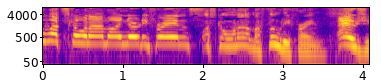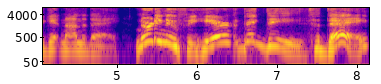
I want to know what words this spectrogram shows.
what's going on, my nerdy friends? What's going on, my foodie friends? How's you getting on today? Nerdy Newfie here. And Big D. Today,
